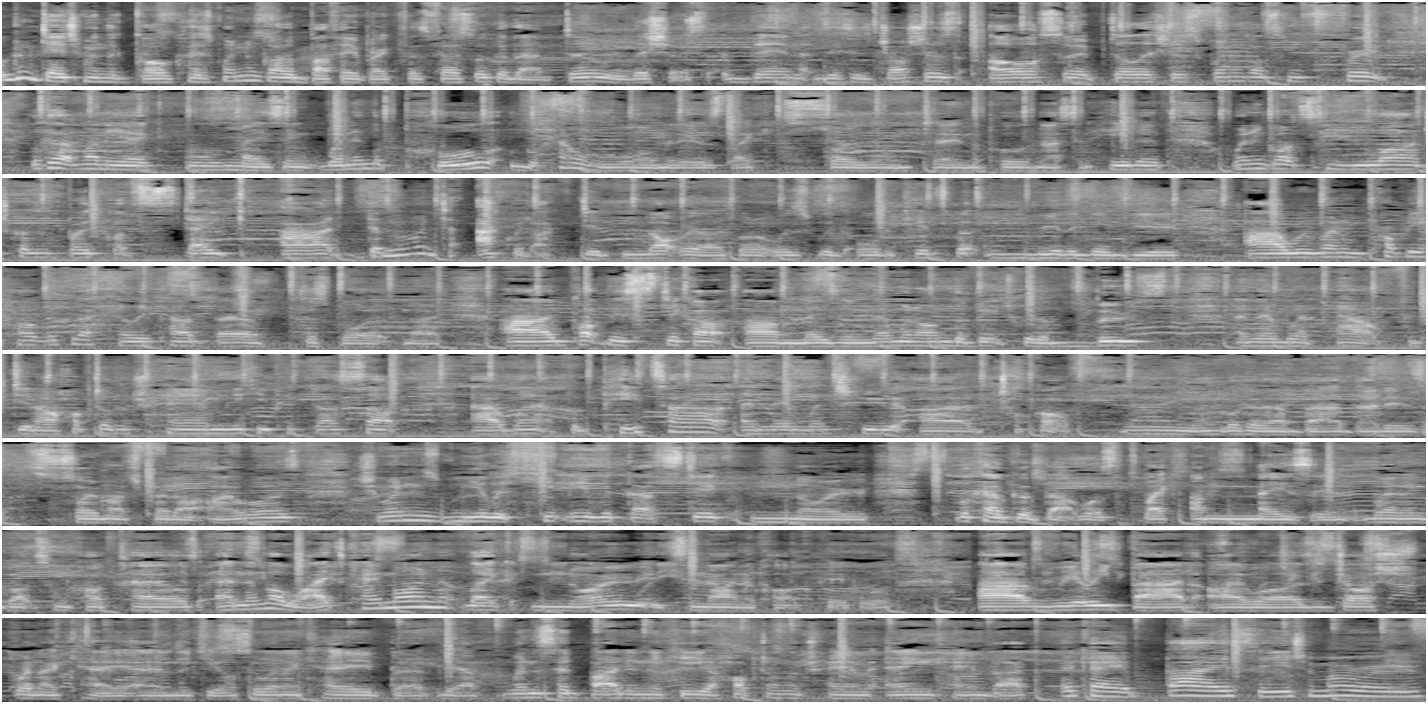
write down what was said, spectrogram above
Welcome to day two in the Gold Coast. Went and got a buffet breakfast first. Look at that, delicious. Then this is Josh's, also delicious. Went and got some fruit. Look at that runny egg, amazing. Went in the pool. Look how warm it is, like so warm today in the pool, nice and heated. Went and got some lunch. Got both got steak. Uh, then we went to Aquaduck. Did not realize what it was with all the kids, but really good view. Uh, we went property hub. Look at that helipad there. Just bought it. No. Uh, got this sticker. Amazing. Then went on the beach with a boost and then went out for dinner. Hopped on the tram. Nikki picked us up. Uh, went out for pizza and then went to uh, Top Golf. Mm, look at how bad that is. So much better I was. She went and nearly hit me with that stick. No. Look how good that was. Like amazing. Went and got some cocktails and then the lights came on. Like no, it's nine o'clock, people. Uh, really bad I was. Josh went okay and Nikki also went okay. But yeah, when I said bye to Nikki, I hopped on the tram and came back. Okay, bye. See you tomorrow.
